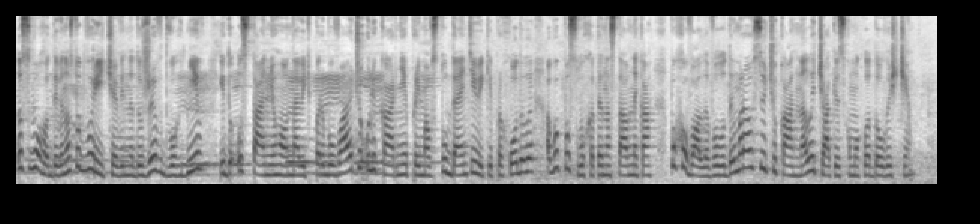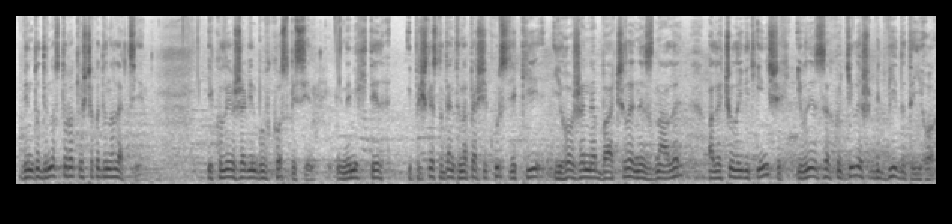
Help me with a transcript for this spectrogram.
До свого 92-річчя він не дожив двох днів і до останнього, навіть перебуваючи у лікарні, приймав студентів, які приходили, аби послухати наставника. Поховали Володимира Овсійчука на Личаківському кладовищі. Він до 90 років ще ходив на лекції. І коли вже він був в хосписі і не міг йти, і прийшли студенти на перший курс, які його вже не бачили, не знали, але чули від інших, і вони захотіли, щоб відвідати його.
